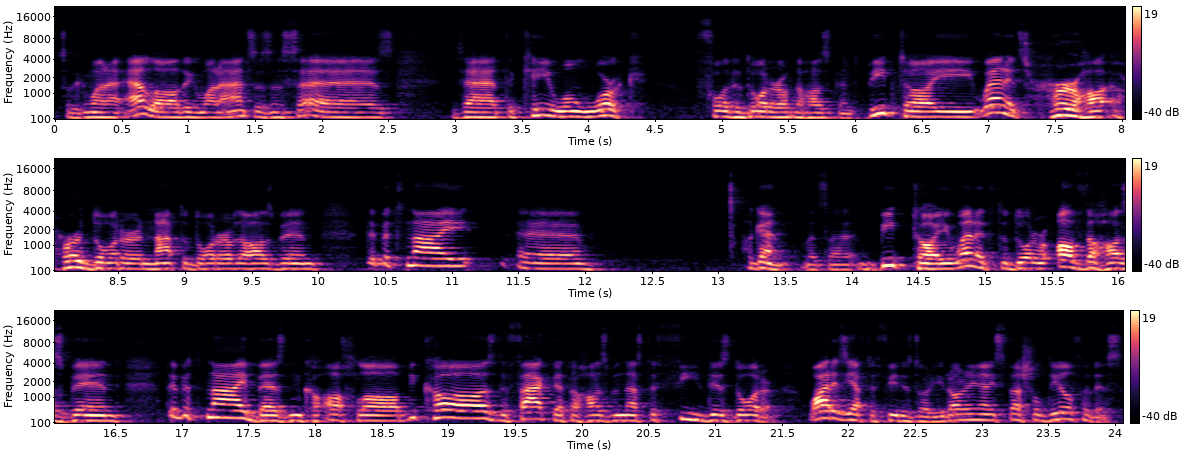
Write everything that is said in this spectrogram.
So the Gemara Ella, the Gemara answers and says that the kinyan won't work for the daughter of the husband. Bitoi, when it's her her daughter, not the daughter of the husband, the bitnai. Uh, Again, let's uh, bitoy when it's the daughter of the husband, the bitnai bezdin ka'achla, because the fact that the husband has to feed this daughter. Why does he have to feed his daughter? You don't need any special deal for this.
